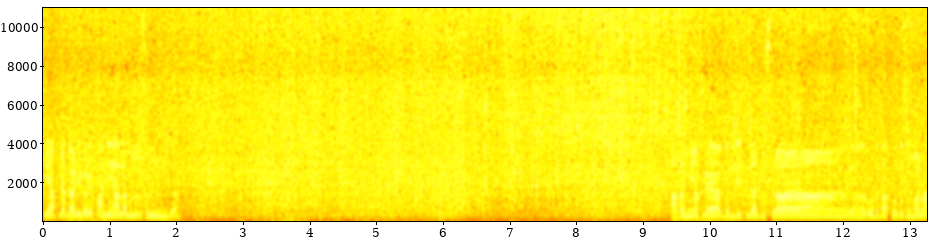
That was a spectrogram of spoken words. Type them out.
की आपल्या गाडीकडे पाणी आला म्हणून समजून जा आता मी आपल्या गल्लीतला दुसरा रोड दाखवतो तुम्हाला.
